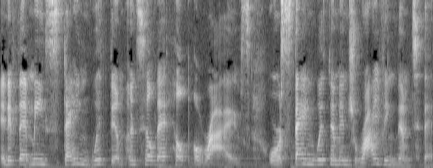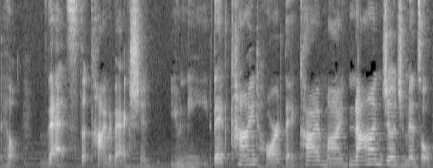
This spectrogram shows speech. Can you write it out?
And if that means staying with them until that help arrives or staying with them and driving them to that help, that's the kind of action you need. That kind heart, that kind mind, non-judgmental.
